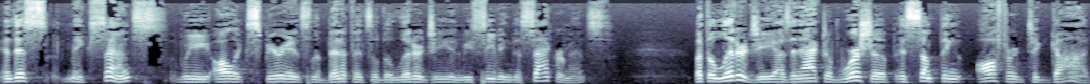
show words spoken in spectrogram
And this makes sense. We all experience the benefits of the liturgy and receiving the sacraments. But the liturgy, as an act of worship, is something offered to God.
